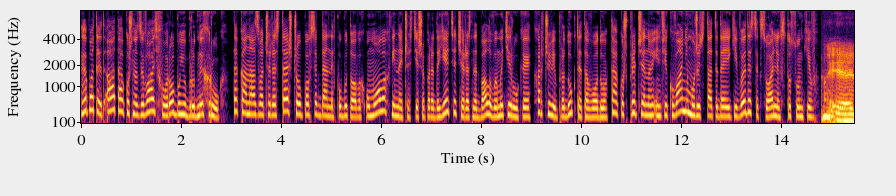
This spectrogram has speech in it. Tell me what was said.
Гепатит А також називають хворобою брудних рук. Така назва через те, що у повсякденних побутових умовах він найчастіше передається через недбало вимиті руки, харчові продукти та воду. Також причиною інфікування можуть стати деякі види сексуальних стосунків. Ну, е,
